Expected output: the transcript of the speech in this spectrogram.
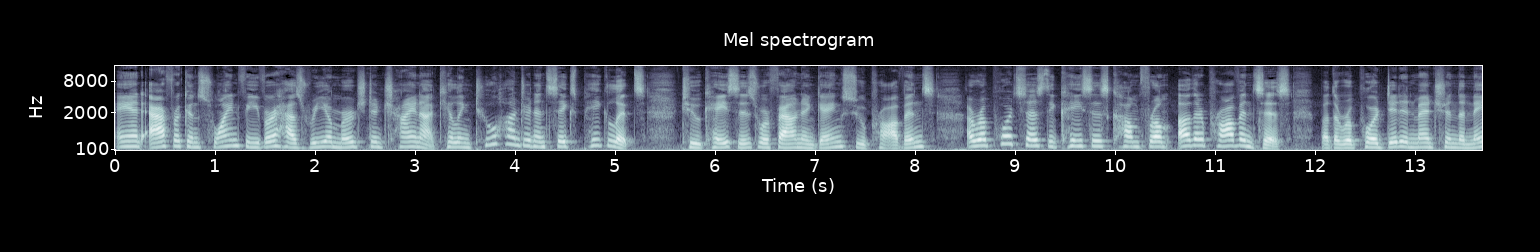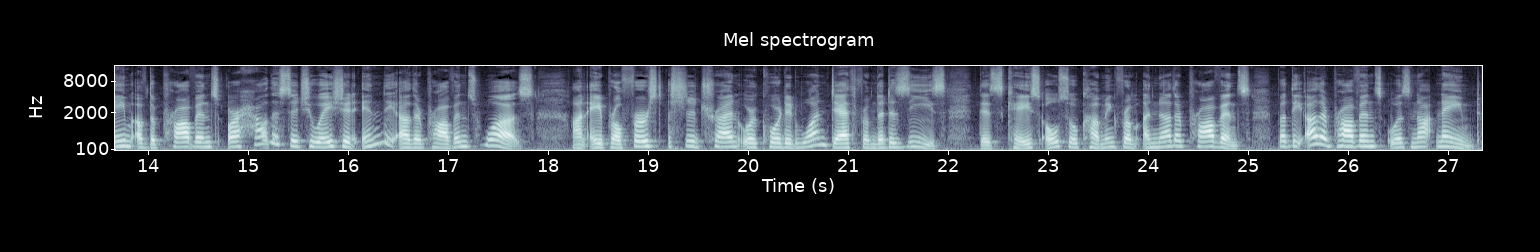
and African swine fever has reemerged in China, killing 206 piglets. Two cases were found in Gansu province. A report says the cases come from other provinces, but the report didn't mention the name of the province or how the situation in the other province was. On April 1st, Sichuan recorded one death from the disease. This case also coming from another province, but the other province was not named.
